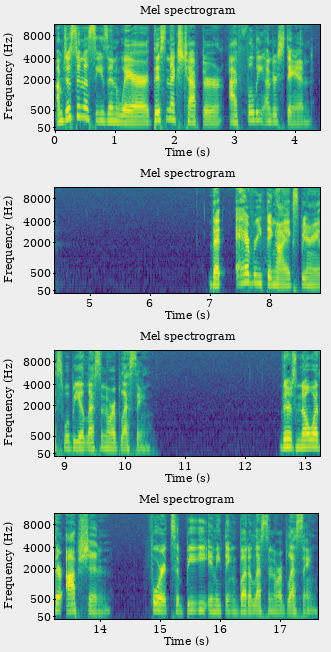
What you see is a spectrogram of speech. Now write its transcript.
I'm just in a season where this next chapter I fully understand that everything I experience will be a lesson or a blessing. There's no other option for it to be anything but a lesson or a blessing.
